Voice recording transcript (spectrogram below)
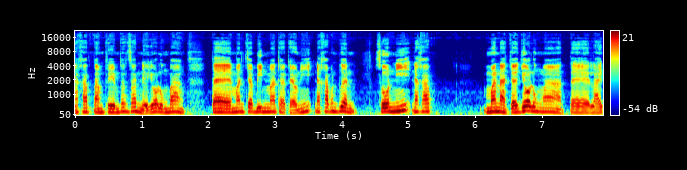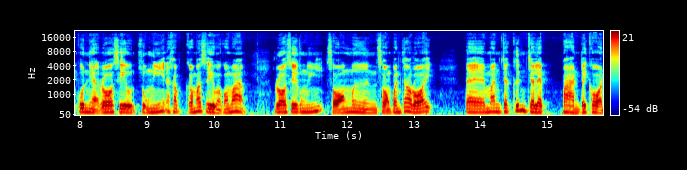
นะครับ ตามเฟรมสั้นๆ เดี๋ยวย่อลงบ้าง แต่มันจะบินมาแถวๆนี้นะครับเพื่อนๆโซนนี้นะครับมันอาจจะย่อลงมาแต่หลายคนเนี่ยรอเซลล์ตรงนี้นะครับคำว่าเซลล์หมายความว่ารอเซลล์ตรงนี้ 22,900 แต่มันจะขึ้นจะแลบ ผ่านไปก่อน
